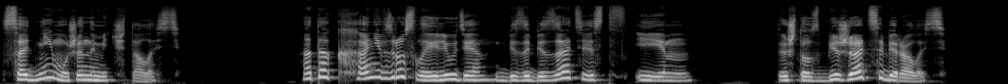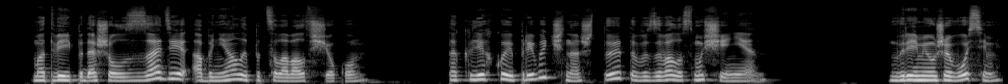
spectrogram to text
С одним уже намечталась. А так, они взрослые люди, без обязательств и... Ты что, сбежать собиралась? Матвей подошел сзади, обнял и поцеловал в щеку. Так легко и привычно, что это вызывало смущение. Время уже восемь.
